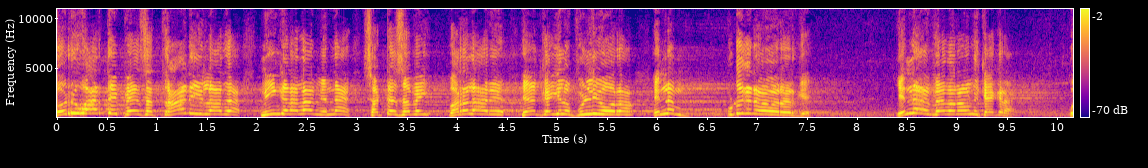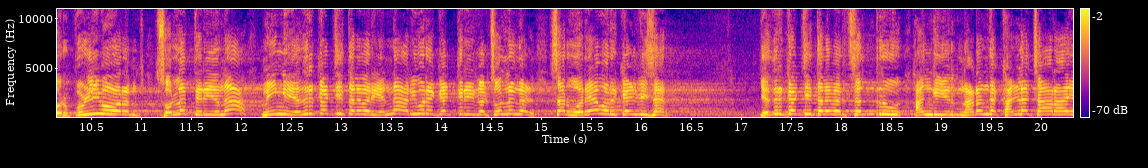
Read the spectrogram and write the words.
ஒரு வார்த்தை பேச திராணி இல்லாத நீங்களெல்லாம் என்ன சட்டசபை வரலாறு என் கையில் புள்ளி விவரம் என்ன புடுகிற விவரம் இருக்கு? என்ன விவரம்னு கேட்குறேன் ஒரு புள்ளி விவரம் சொல்ல தெரியும்னா நீங்க எதிர்க்கட்சி தலைவர் என்ன அறிவுரை கேட்கிறீர்கள் சொல்லுங்கள். சார் ஒரே ஒரு கேள்வி சார். எதிர்க்கட்சி தலைவர் சென்று அங்கு இரு- நடந்த கள்ளச்சாராய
